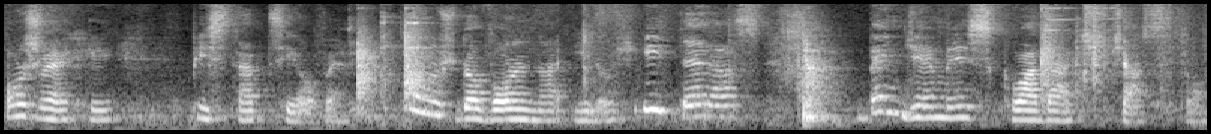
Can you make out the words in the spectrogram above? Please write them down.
orzechy pistacjowe. To już dowolna ilość. I teraz będziemy składać ciasto.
